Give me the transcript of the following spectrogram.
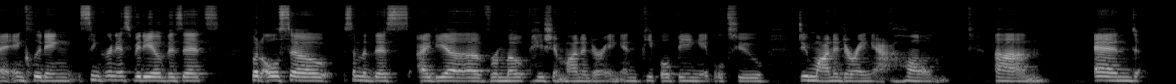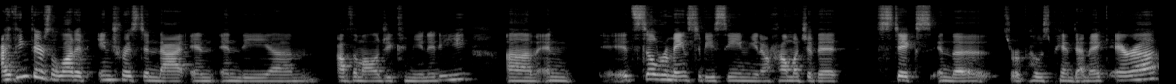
including synchronous video visits, but also some of this idea of remote patient monitoring and people being able to do monitoring at home. Um, and I think there's a lot of interest in that in in the um, ophthalmology community, um, and it still remains to be seen, you know, how much of it sticks in the sort of post-pandemic era.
